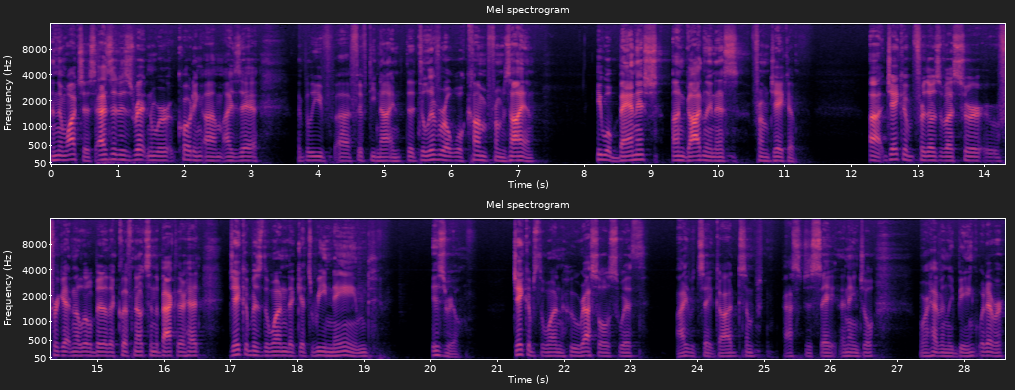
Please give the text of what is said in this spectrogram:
And then watch this. As it is written, we're quoting um, Isaiah, I believe, uh, 59. The deliverer will come from Zion. He will banish ungodliness from Jacob. Uh, Jacob, for those of us who are forgetting a little bit of the cliff notes in the back of their head, Jacob is the one that gets renamed Israel. Jacob's the one who wrestles with, I would say, God. Some passages say an angel or a heavenly being, whatever.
